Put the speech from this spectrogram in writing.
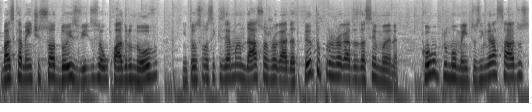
basicamente só dois vídeos, é um quadro novo. Então se você quiser mandar sua jogada tanto para Jogadas da Semana como para Momentos Engraçados,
